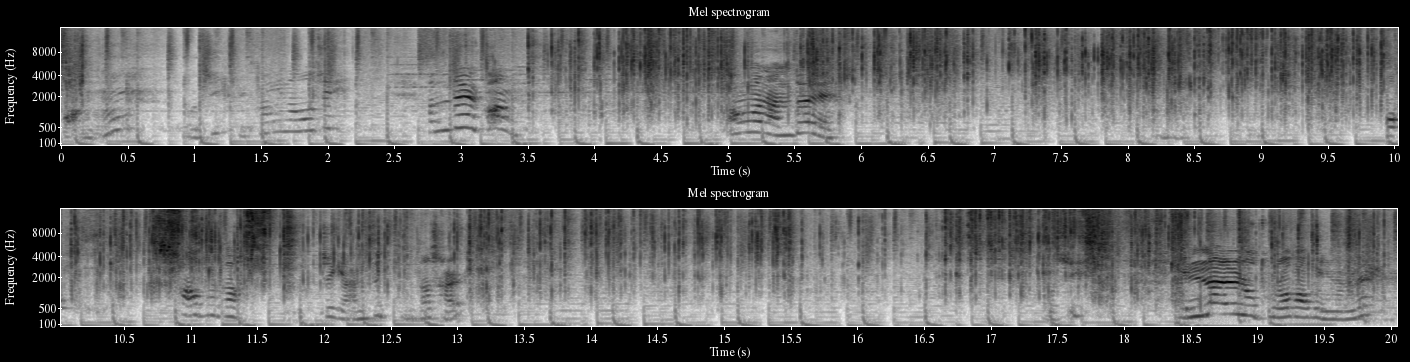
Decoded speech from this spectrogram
꽝? 뭐지? 왜 꽝이 나오지? 안 돼, 꽝! 꽝은 안 돼. 어? 카드가 갑자기 안 뜯긴다, 잘? 뭐지? 옛날로 돌아가고 있는데?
